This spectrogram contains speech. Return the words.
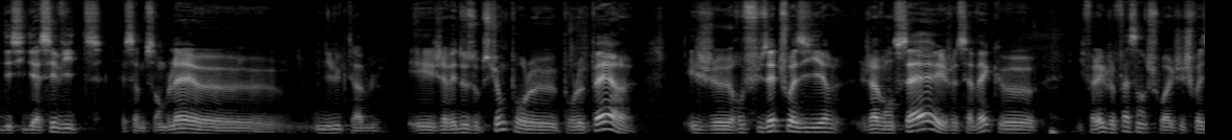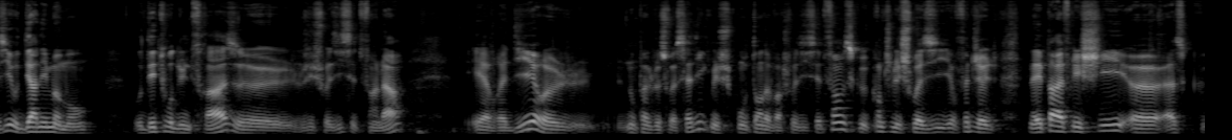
décidé assez vite. Ça me semblait inéluctable. Et j'avais deux options pour le, pour le père, et je refusais de choisir. J'avançais et je savais que il fallait que je fasse un choix. J'ai choisi au dernier moment, au détour d'une phrase, euh, j'ai choisi cette fin-là. Et à vrai dire, euh, non pas que je sois sadique, mais je suis content d'avoir choisi cette fin, parce que quand je l'ai choisi, en fait, je n'avais pas réfléchi euh, à ce que...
